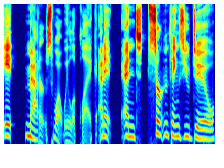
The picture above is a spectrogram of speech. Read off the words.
it matters what we look like and it and certain things you do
